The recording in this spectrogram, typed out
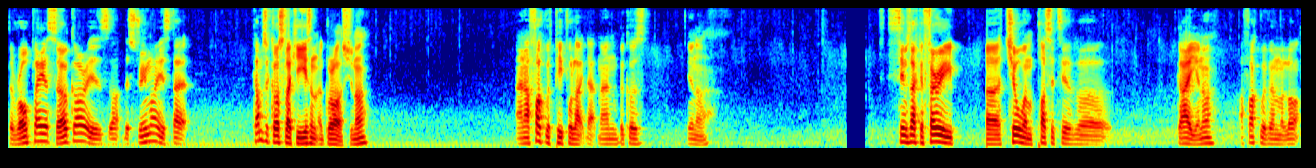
the role player Circa is uh, the streamer is that comes across like he isn't a grass, you know. And I fuck with people like that, man, because, you know, seems like a very uh, chill and positive uh, guy, you know? I fuck with him a lot.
